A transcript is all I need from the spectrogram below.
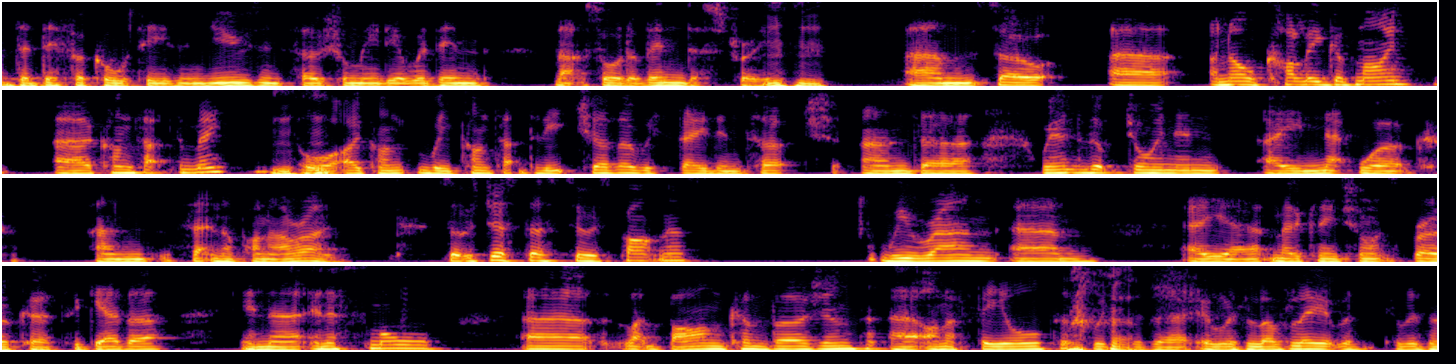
the difficulties in using social media within that sort of industry. Mm-hmm. Um, so uh, an old colleague of mine uh, contacted me, Mm-hmm. or I con- we contacted each other. We stayed in touch, and uh, we ended up joining a network and setting up on our own. So it was just us two as partners. We ran um, a uh, medical insurance broker together in a in a small. Uh, like barn conversion uh, on a field, which was uh, it was lovely. It was it was a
